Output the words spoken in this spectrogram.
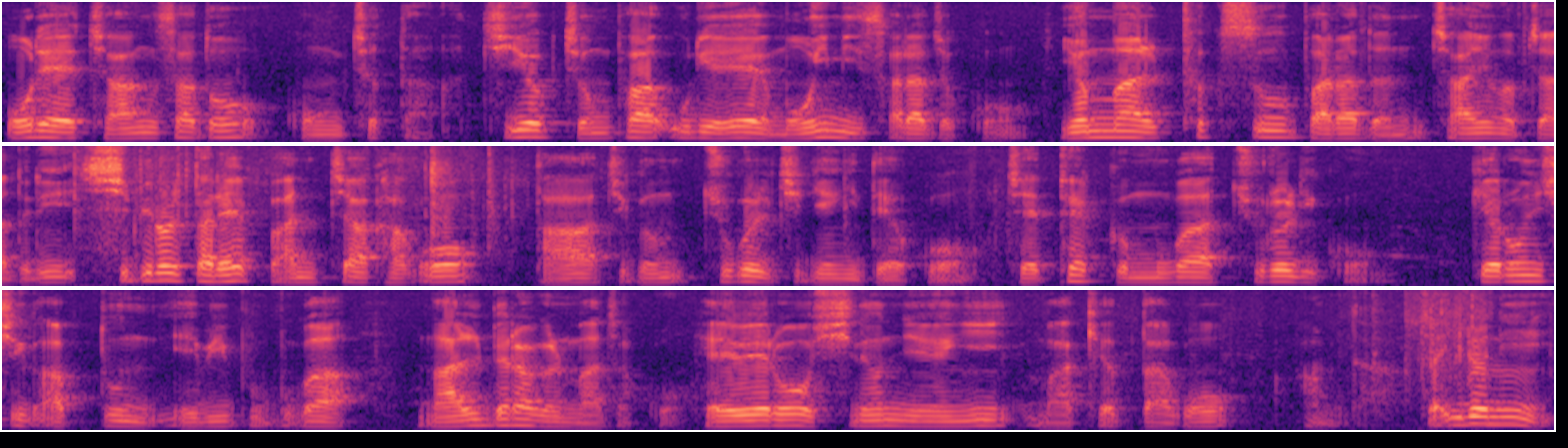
올해 장사도 공쳤다. 지역 전파 우려에 모임이 사라졌고 연말 특수 바라던 자영업자들이 11월 달에 반짝하고 다 지금 죽을 지경이 되었고 재택 근무가 줄을 잇고 결혼식 앞둔 예비 부부가 날벼락을 맞았고 해외로 신혼여행이 막혔다고 합니다. 자 이러니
